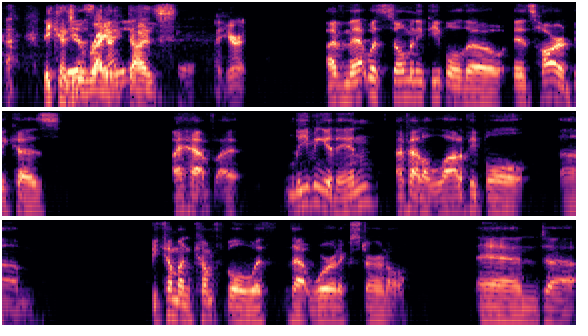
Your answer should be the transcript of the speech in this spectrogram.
because it you're is, right, it does. I hear it. I've met with so many people though, it's hard because I have I, leaving it in. I've had a lot of people um, become uncomfortable with that word external, and uh,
